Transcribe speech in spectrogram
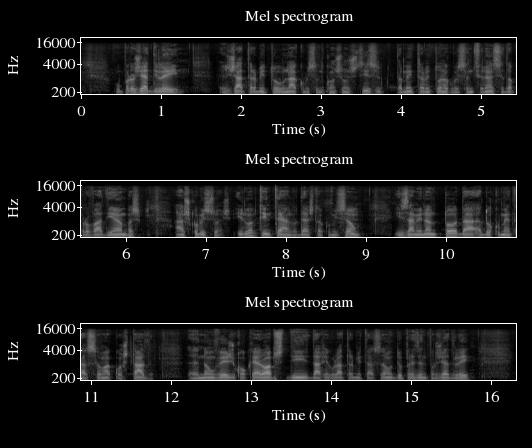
O projeto de lei já tramitou na Comissão de Constituição e Justiça, também tramitou na Comissão de Finanças, e aprovado em ambas as comissões. E no âmbito interno desta comissão, examinando toda a documentação acostada, eh, não vejo qualquer óbice de, da regular tramitação do presente projeto de lei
